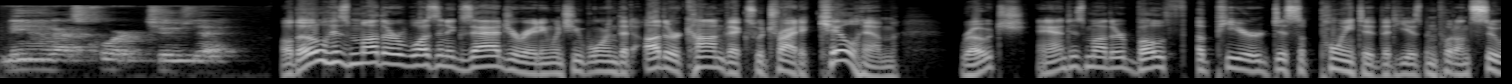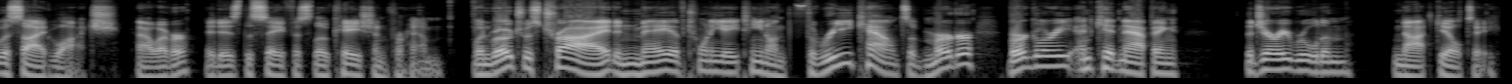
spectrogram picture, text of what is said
Leon got court Tuesday. Although his mother wasn't exaggerating when she warned that other convicts would try to kill him, Roach and his mother both appear disappointed that he has been put on suicide watch. However, it is the safest location for him. When Roach was tried in May of 2018 on three counts of murder, burglary, and kidnapping, the jury ruled him not guilty.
